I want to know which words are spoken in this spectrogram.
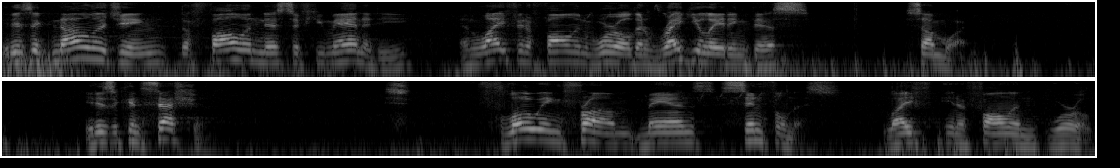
It is acknowledging the fallenness of humanity and life in a fallen world and regulating this somewhat. It is a concession flowing from man's sinfulness, life in a fallen world.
